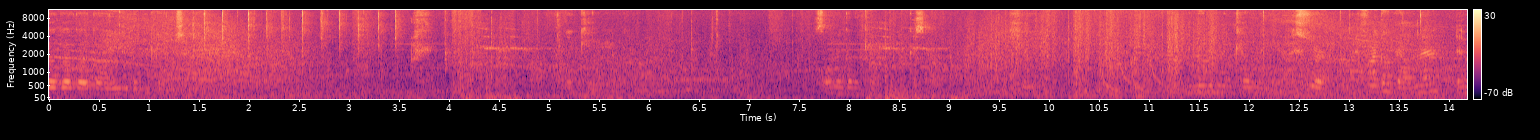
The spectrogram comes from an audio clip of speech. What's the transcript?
Go, go, go. He's gonna kill me gonna kill me. I swear. If I go down there and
